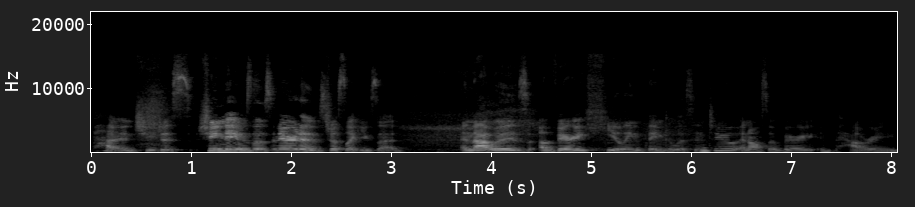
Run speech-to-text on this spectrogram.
yeah, and she just she names those narratives just like you said, and that was a very healing thing to listen to, and also very empowering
